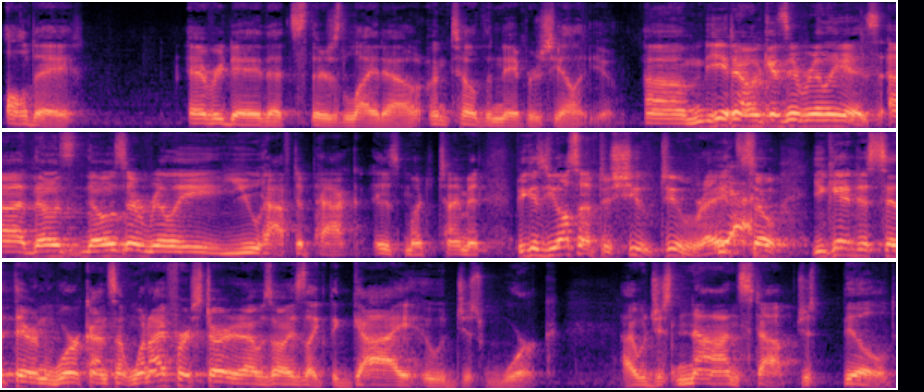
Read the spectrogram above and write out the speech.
all day, every day. That's there's light out until the neighbors yell at you. Um, you know, because it really is. Uh, those those are really you have to pack as much time in because you also have to shoot too, right? Yeah. So you can't just sit there and work on something. When I first started, I was always like the guy who would just work. I would just nonstop just build.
